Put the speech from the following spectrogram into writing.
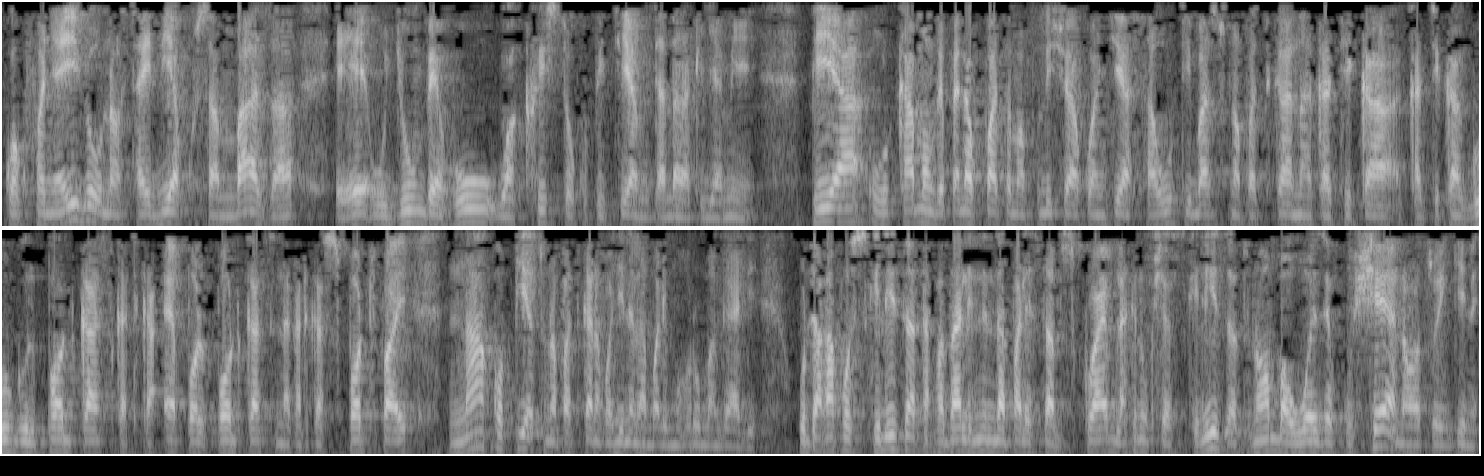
Kwa kufanya hivyo unasaidia kusambaza e, ujumbe huu wa kristo kupitia mitandao ya kijamii. Pia kama ungependa kupata mafundisho haya kwa njia ya sauti basi tunapatikana katika katika google podcast katika apple podcast na katika spotify. Nako pia tunapatikana kwa jina la mwalimu huruma gadi. Utakaposikiliza tafadhali nenda pale subscribe lakini ukishasikiliza tunaomba uweze kushare na watu wengine.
